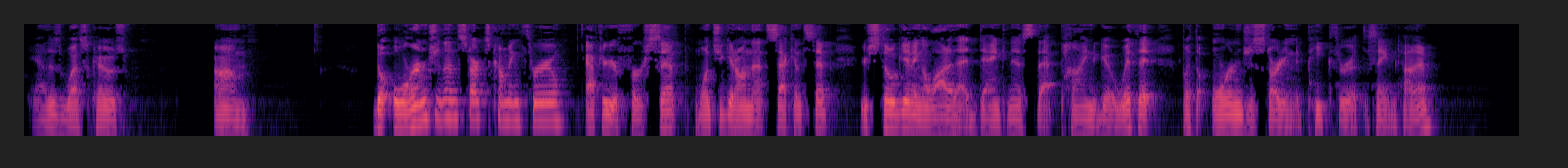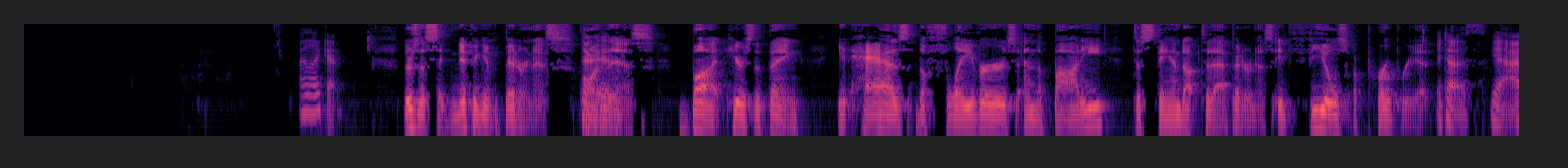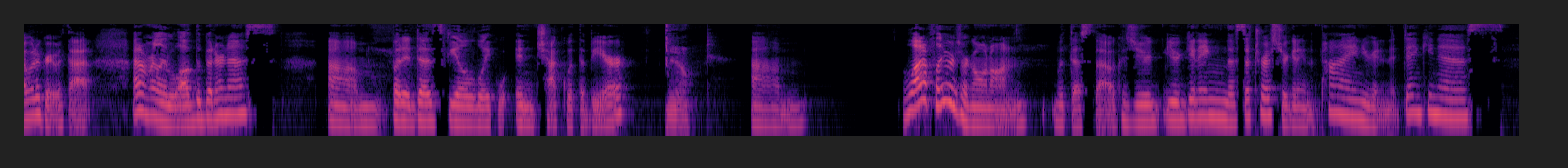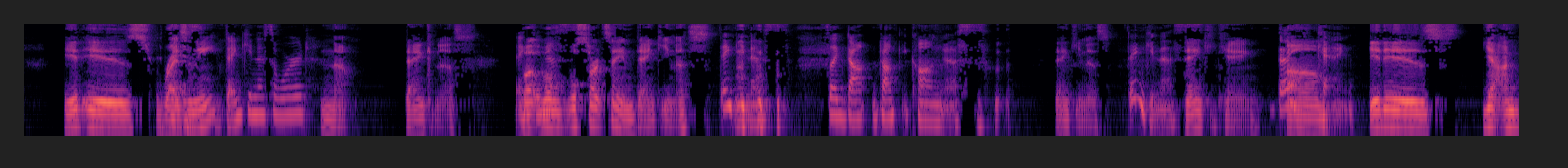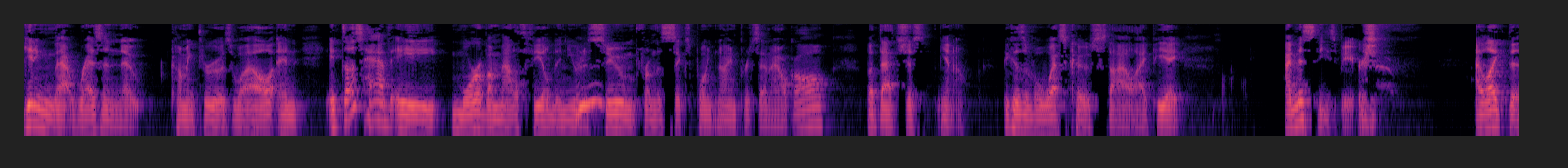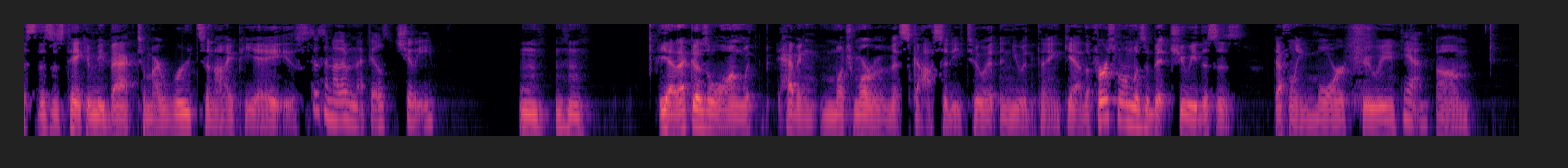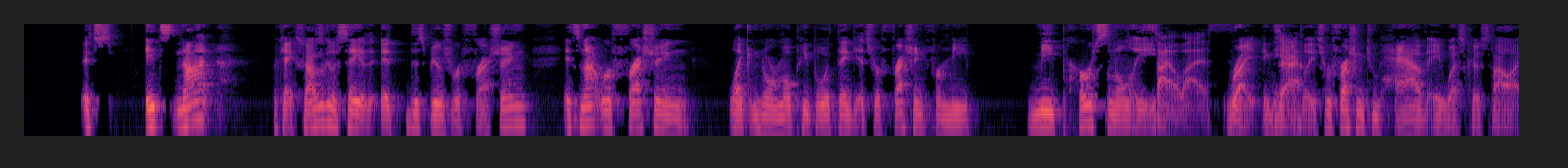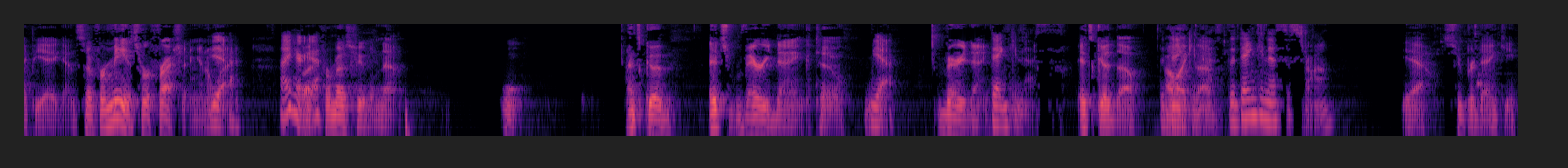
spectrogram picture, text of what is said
Yeah, this is West Coast. Um the orange then starts coming through after your first sip. Once you get on that second sip, you're still getting a lot of that dankness, that pine to go with it, but the orange is starting to peek through at the same time. I like it. there's a significant bitterness There on is. this. But here's the thing it has the flavors and the body to stand up to that bitterness. It feels appropriate. It does. Yeah, I would agree with that. I don't really love the bitterness, um, but it does feel like in check with the beer. Yeah. Um, a lot of flavors are going on with this though, because you're you're getting the citrus, you're getting the pine, you're getting the dankiness. It is resiny. Is dankiness a word? No. Dankness. Dankiness. But we'll we'll start saying dankiness. dankiness. it's like don- Donkey Kongness. Dankiness. Dankiness. Danky King. Danky Um, Kang. It is yeah, I'm getting that resin note coming through as well. And it does have a more of a mouthfeel than you would Mhm. assume from the six point nine percent alcohol. But that's just, you know, because of a West Coast style IPA. I miss these beers. I like this. This has taken me back to my roots in IPAs. This is another one that feels chewy. Mm-hmm. Yeah, that goes along with having much more of a viscosity to it than you would think. Yeah, the first one was a bit chewy. This is definitely more chewy. Yeah. Um, it's it's not okay. So I was going to say it, it. This beer's refreshing. It's not refreshing like normal people would think. It's refreshing for me, me personally. Style wise. Right, exactly. It's refreshing to have a West Coast style IPA again. So for me, it's refreshing in a Yeah. way. I hear But you. for most people, no. Ooh. That's good. It's very dank too. Yeah. Very dank. Dankiness. It's good though. The I dankiness. like that. The dankiness is strong. Yeah, super danky.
